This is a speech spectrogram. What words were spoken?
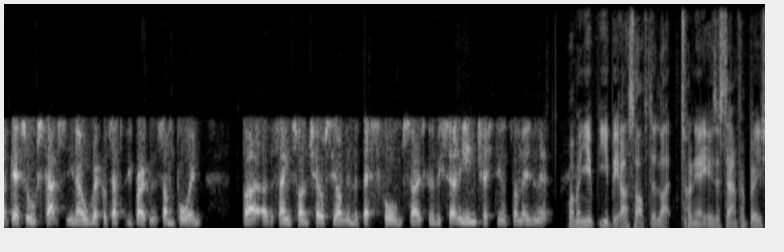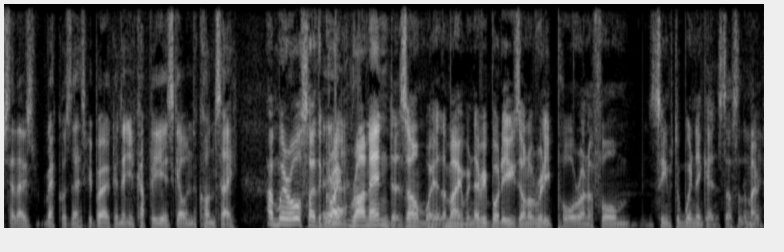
I guess all stats, you know, all records have to be broken at some point. But at the same time, Chelsea aren't in the best form, so it's going to be certainly interesting on Sunday, isn't it? Well, I mean, you, you beat us after like 28 years of Stamford Bridge, so those records there to be broken, didn't you? A couple of years ago under Conte. And we're also the great Yeah. run enders, aren't we, at the moment? Everybody who's on a really poor run of form seems to win against us at the moment.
